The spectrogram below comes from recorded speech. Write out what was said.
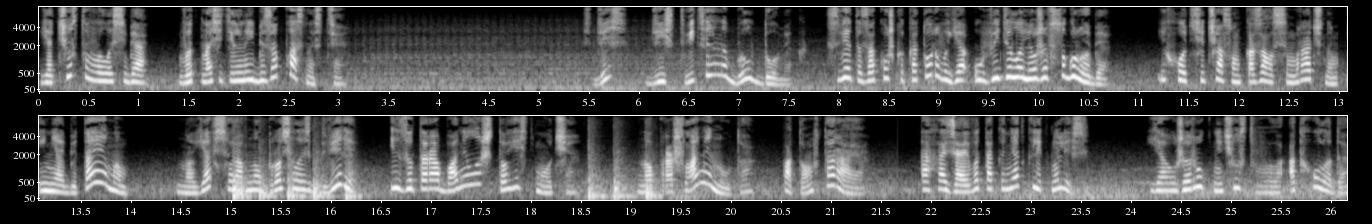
я чувствовала себя в относительной безопасности. Здесь действительно был домик, свет из окошка которого я увидела лежа в сугробе. И хоть сейчас он казался мрачным и необитаемым, но я все равно бросилась к двери и затарабанила, что есть мочи. Но прошла минута, потом вторая, а хозяева так и не откликнулись. Я уже рук не чувствовала от холода,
